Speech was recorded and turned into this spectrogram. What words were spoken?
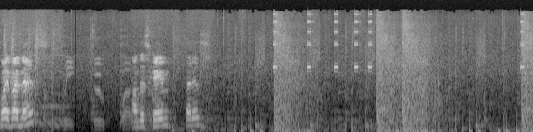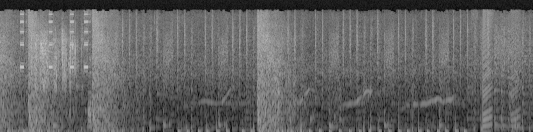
25 minutes on this game, that is. Oops. Looking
